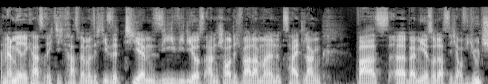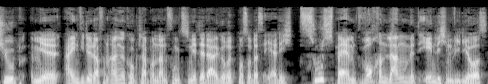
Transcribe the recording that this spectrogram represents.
In Amerika ist richtig krass, wenn man sich diese TMZ-Videos anschaut. Ich war da mal eine Zeit lang, war es äh, bei mir so, dass ich auf YouTube mir ein Video davon angeguckt habe und dann funktioniert der Algorithmus so, dass er dich zuspammt, wochenlang mit ähnlichen Videos.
